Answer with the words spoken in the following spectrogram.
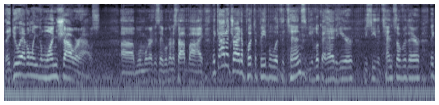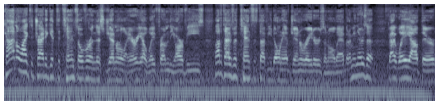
They do have only the one shower house. Uh, when we're going to say we're going to stop by, they kind of try to put the people with the tents. If you look ahead here, you see the tents over there. They kind of like to try to get the tents over in this general area away from the RVs. A lot of times with tents and stuff, you don't have generators and all that. But I mean, there's a guy way out there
